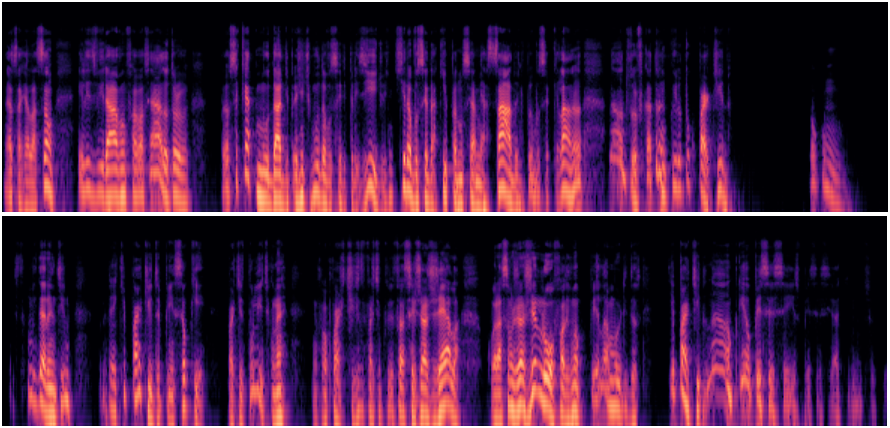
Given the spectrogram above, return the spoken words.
nessa relação, eles viravam e falavam assim: ah, doutor, você quer mudar de. A gente muda você de presídio, a gente tira você daqui para não ser ameaçado, a gente põe você aqui lá. Não, doutor, fica tranquilo, eu tô com partido. Tô com. Estão me garantindo. Que partido? Você pensa o quê? Partido político, né? O partido, partido político, você já gela, o coração já gelou. Eu falei, irmão, pelo amor de Deus, que partido? Não, porque é o PCC isso, o PCC aqui, não sei o quê.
